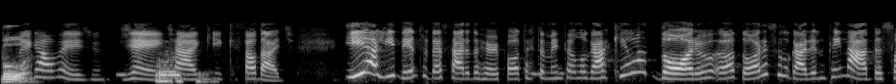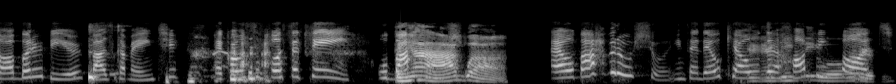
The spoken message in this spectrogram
Boa. Legal mesmo. Gente, ai, que, que saudade. E ali dentro dessa área do Harry Potter também tem um lugar que eu adoro. Eu adoro esse lugar. Ele não tem nada, é só butterbeer, basicamente. É como se fosse assim, o bar Tem a bruxo. água. É o bar bruxo, entendeu? Que é o É, The Hopping Water. Pot.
